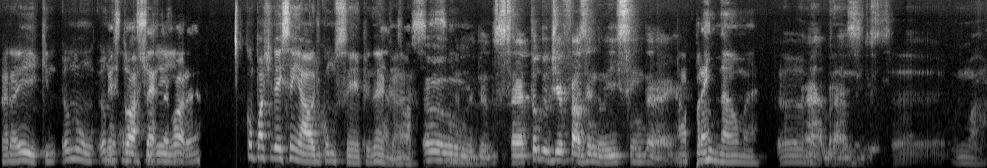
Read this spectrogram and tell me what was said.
Peraí, que eu não. Eu não compartilhei. agora, né? Compartilhei sem áudio, como sempre, né, é, cara? Nossa, oh, meu Deus do céu. Todo dia fazendo isso ainda. É... Aprende não, mano. Oh, ah, Brasil. Vamos lá.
